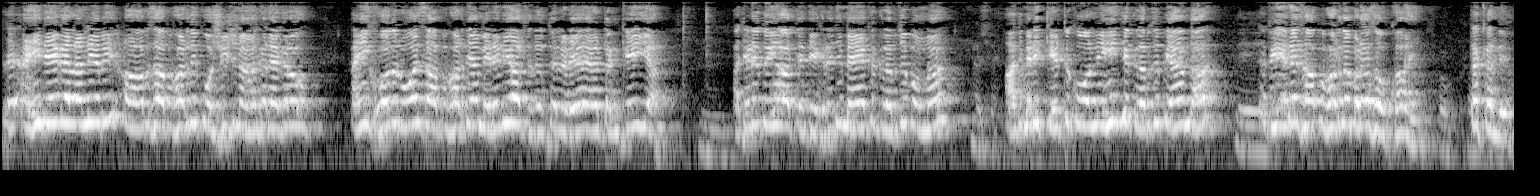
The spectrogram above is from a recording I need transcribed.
ਤੇ ਅਸੀਂ ਇਹ ਗੱਲ ਆਨੇ ਆ ਵੀ ਆਪ ਸੱਪ ਫੜਨ ਦੀ ਕੋਸ਼ਿਸ਼ ਨਾ ਕਰਿਆ ਕਰੋ। ਅਸੀਂ ਖੁਦ ਰੋਜ਼ ਸੱਪ ਫੜਦੇ ਆ ਮੇਰੇ ਵੀ ਹੱਥ ਦੇ ਉੱਤੇ ਲੜਿਆ ਹੋਇਆ ਟੰਕੇ ਹੀ ਆ। ਆ ਜਿਹੜੇ ਤੁਸੀਂ ਹੱਥ ਤੇ ਦੇਖ ਰਹੇ ਜੀ ਮੈਂ ਇੱਕ ਗਲਵਜ਼ ਪਾਉਣਾ ਅੱਜ ਮੇਰੀ ਕਿੱਟ ਕੋਲ ਨਹੀਂ ਸੀ ਜੇ ਗਲਵਜ਼ ਪਿਆ ਹੁੰਦਾ ਤੇ ਫੇਰ ਇਹ ਸੱਪ ਫੜਨਾ ਬੜਾ ਸੌਖਾ ਹੈ ਢੱਕਣ ਦਿਓ।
